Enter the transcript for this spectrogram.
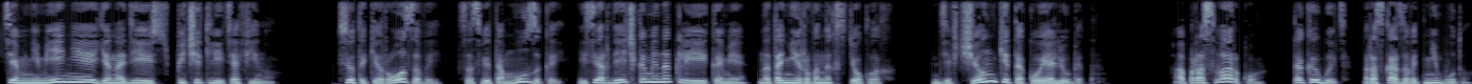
Тем не менее, я надеюсь впечатлить Афину. Все-таки розовый, со светомузыкой и сердечками-наклейками на тонированных стеклах. Девчонки такое любят. А про сварку, так и быть, рассказывать не буду.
